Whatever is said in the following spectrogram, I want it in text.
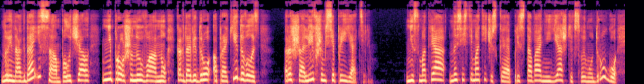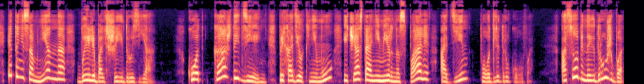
но иногда и сам получал непрошенную ванну, когда ведро опрокидывалось расшалившимся приятелем. Несмотря на систематическое приставание Яшки к своему другу, это, несомненно, были большие друзья. Кот каждый день приходил к нему, и часто они мирно спали один подле другого. Особенно их дружба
